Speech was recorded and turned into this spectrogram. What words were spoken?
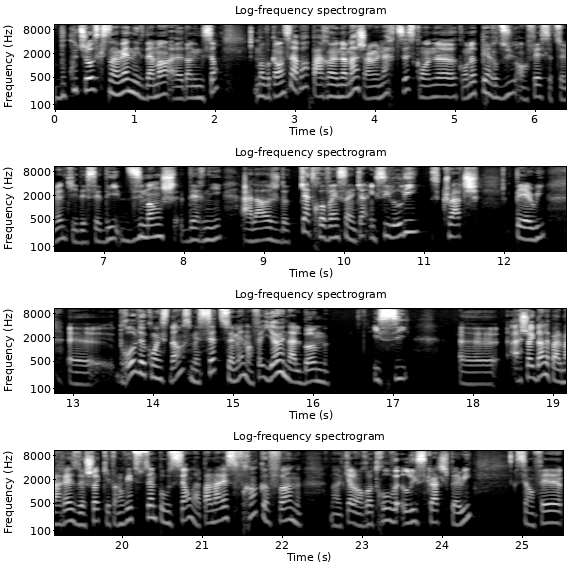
Beaucoup de choses qui s'en viennent, évidemment, euh, dans l'émission. Mais on va commencer d'abord par un hommage à un artiste qu'on a, qu'on a perdu, en fait, cette semaine, qui est décédé dimanche dernier à l'âge de 85 ans. Ici, Lee Scratch Perry. Euh, drôle de coïncidence, mais cette semaine, en fait, il y a un album ici euh, à Choc dans le palmarès de Choc qui est en 28e position dans le palmarès francophone dans lequel on retrouve Lee Scratch Perry. C'est en fait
